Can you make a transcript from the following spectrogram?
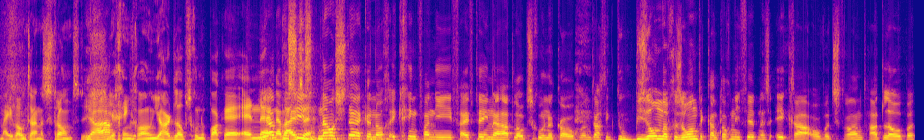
Maar je woont aan het strand, dus je ging gewoon je hardloopschoenen pakken en uh, naar precies. buiten. Nou, sterker nog, ik ging van die vijftenen hardloopschoenen kopen. En dacht ik, doe bijzonder gezond. Ik kan toch niet fitness. Ik ga over het strand hardlopen.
